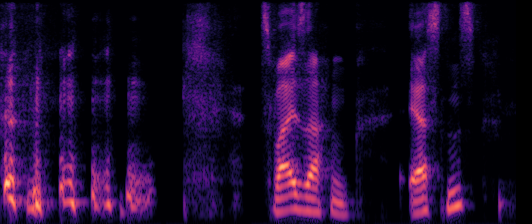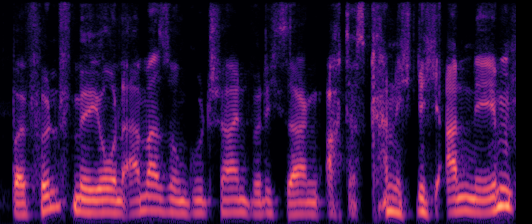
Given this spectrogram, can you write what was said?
Zwei Sachen. Erstens, bei 5 Millionen Amazon-Gutscheinen würde ich sagen, ach, das kann ich nicht annehmen.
